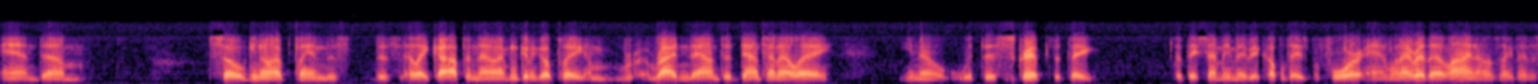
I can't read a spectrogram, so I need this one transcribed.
and um, so you know I'm playing this this LA cop, and now I'm going to go play. I'm r- riding down to downtown LA, you know, with this script that they that they sent me maybe a couple days before. And when I read that line, I was like, that is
